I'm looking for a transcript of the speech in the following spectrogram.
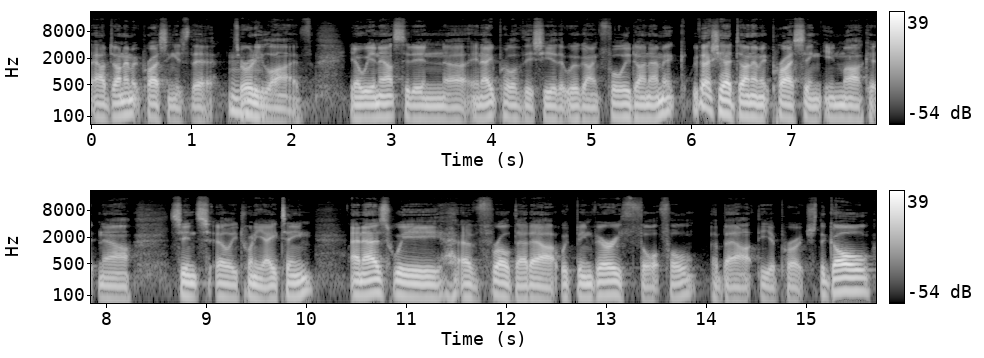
our dynamic pricing is there. It's mm-hmm. already live. You know, we announced it in uh, in April of this year that we are going fully dynamic. We've actually had dynamic pricing in market now since early 2018. And as we have rolled that out, we've been very thoughtful about the approach. The goal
